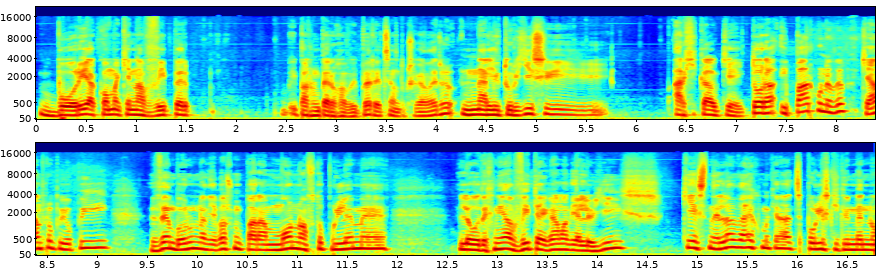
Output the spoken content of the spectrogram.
μπορεί ακόμα και ένα βίπερ, υπάρχουν υπέροχα βίπερ, έτσι να το ξεκαθαρίσω, να λειτουργήσει αρχικά οκ. Τώρα υπάρχουν βέβαια και άνθρωποι οι οποίοι δεν μπορούν να διαβάσουν παρά μόνο αυτό που λέμε λογοτεχνία β' ή γ' διαλογής και στην Ελλάδα έχουμε και ένα έτσι πολύ συγκεκριμένο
